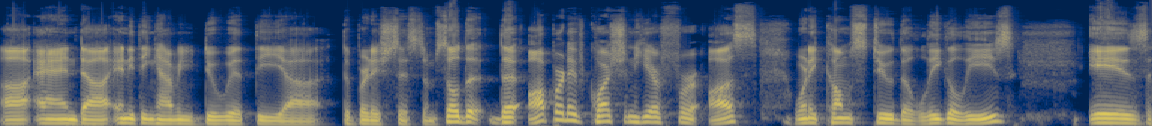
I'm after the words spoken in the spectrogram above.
uh, and uh, anything having to do with the uh, the British system. So the the operative question here for us when it comes to the legalese is.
